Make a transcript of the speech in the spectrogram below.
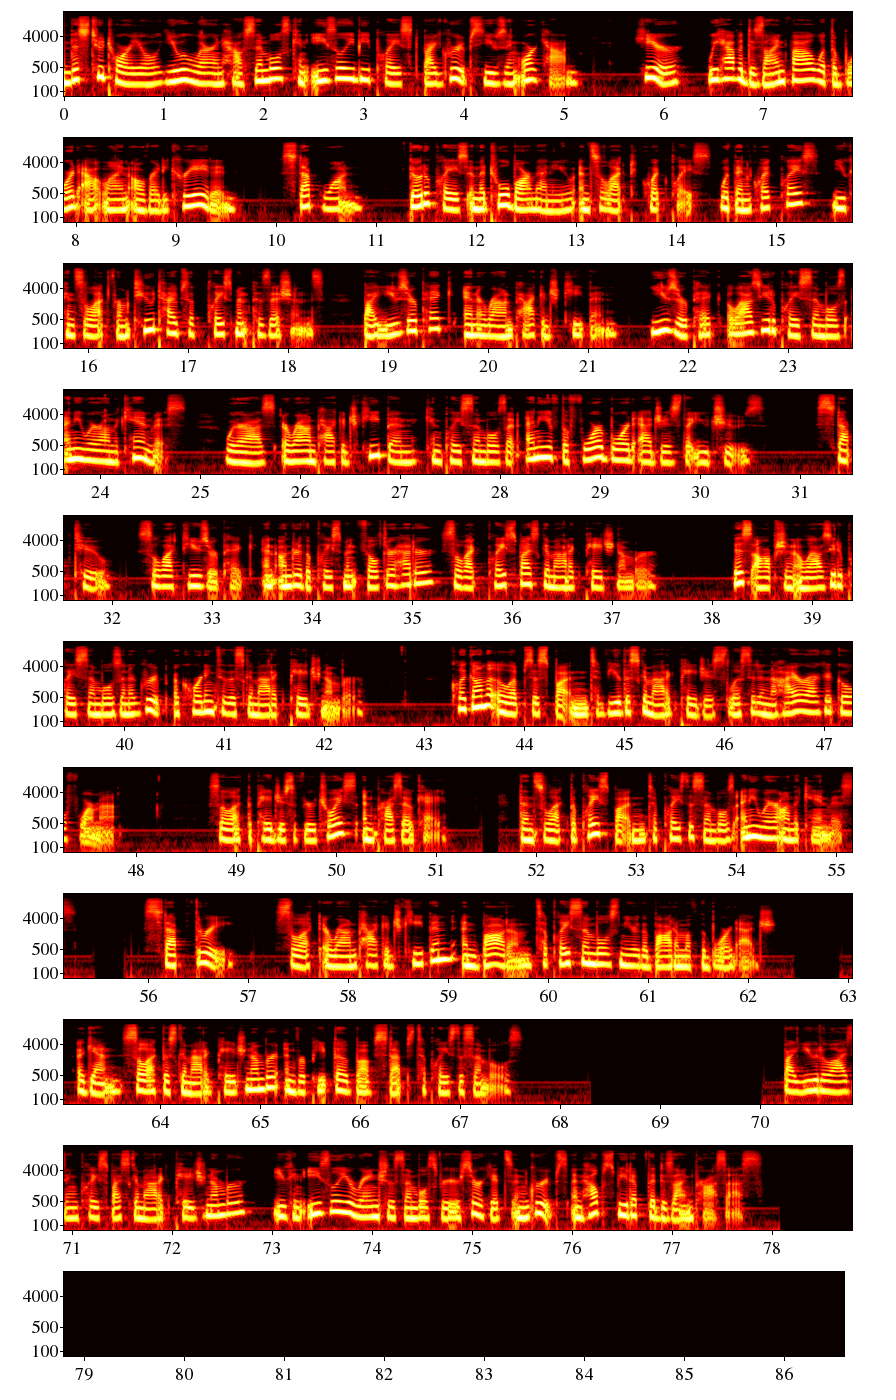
In this tutorial, you will learn how symbols can easily be placed by groups using OrCAD. Here, we have a design file with the board outline already created. Step 1. Go to Place in the Toolbar menu and select Quick Place. Within Quick Place, you can select from two types of placement positions, by User Pick and Around Package Keep-In. User Pick allows you to place symbols anywhere on the canvas, whereas Around Package Keep-In can place symbols at any of the four board edges that you choose. Step 2. Select User Pick and under the Placement Filter header, select Place by Schematic Page Number. This option allows you to place symbols in a group according to the schematic page number. Click on the ellipsis button to view the schematic pages listed in a hierarchical format. Select the pages of your choice and press OK. Then select the Place button to place the symbols anywhere on the canvas. Step 3. Select Around Package Keep-In and Bottom to place symbols near the bottom of the board edge. Again, select the schematic page number and repeat the above steps to place the symbols. By utilizing Place by Schematic page number, you can easily arrange the symbols for your circuits in groups and help speed up the design process.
